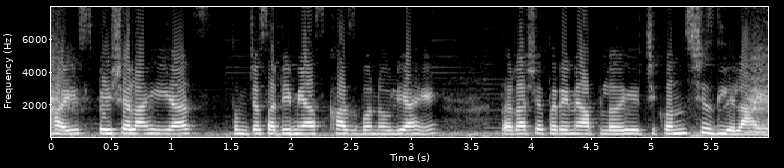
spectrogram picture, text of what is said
थाळी स्पेशल आहे आज तुमच्यासाठी मी आज खास बनवली आहे. तर अशा तऱ्हेने आपलं हे चिकन शिजलेलं आहे.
